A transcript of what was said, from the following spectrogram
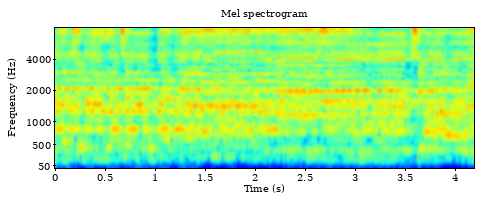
నేను ఒక చెట్టు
